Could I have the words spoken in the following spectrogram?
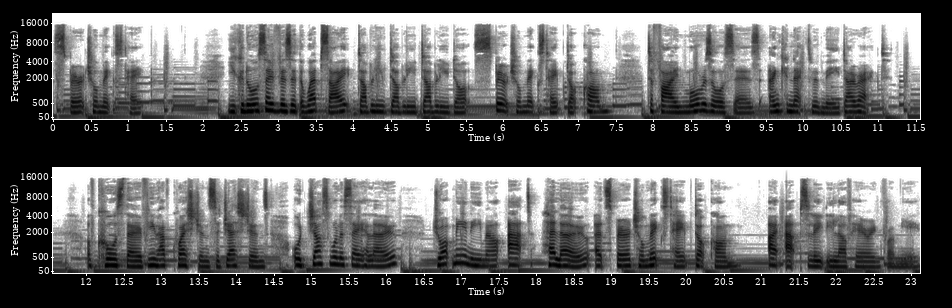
Spiritual Mixtape. You can also visit the website www.spiritualmixtape.com to find more resources and connect with me direct. Of course, though, if you have questions, suggestions, or just want to say hello, drop me an email at hello at spiritualmixtape.com. I absolutely love hearing from you.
